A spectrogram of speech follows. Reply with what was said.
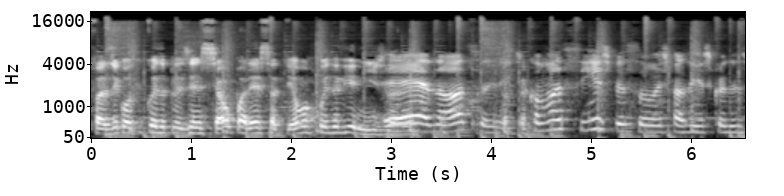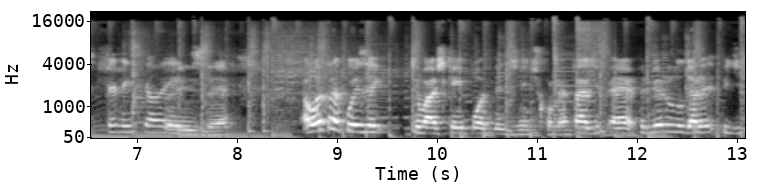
Fazer qualquer coisa presencial parece até uma coisa alienígena. É, né? nossa, gente, como assim as pessoas fazem as coisas presencialmente? Pois é. A outra coisa que eu acho que é importante a gente comentar é, em primeiro lugar, é pedir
